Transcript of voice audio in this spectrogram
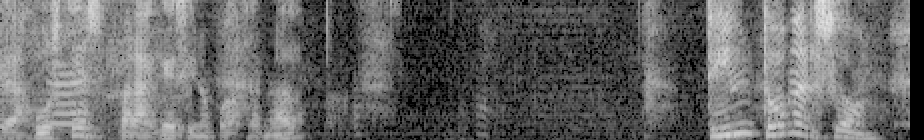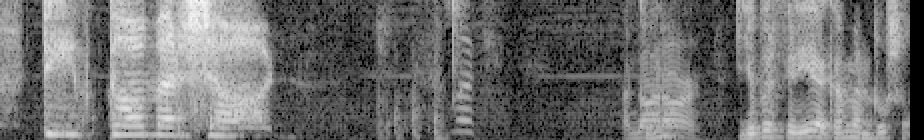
Reajustes, ¿para qué si no puedo hacer nada? Tim Thomerson. Tim Thomerson. Yo preferiría a Carmen Russo.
